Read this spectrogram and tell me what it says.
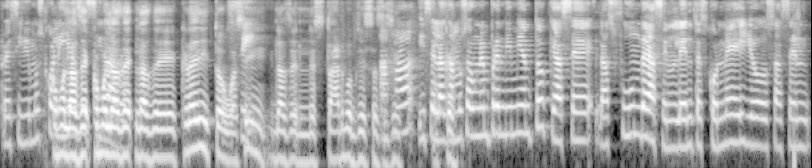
recibimos colillas como las de, como las de las de crédito o así, las del Starbucks y esas Ajá, y se las damos a un emprendimiento que hace las funde, hacen lentes con ellos, hacen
